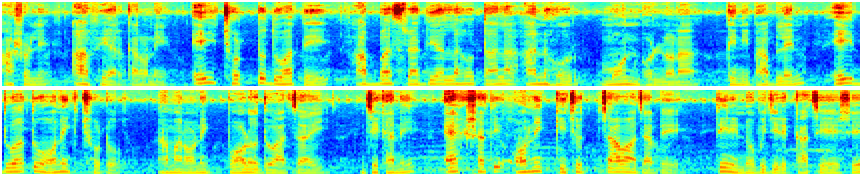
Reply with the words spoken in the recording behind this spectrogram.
আসলে আফিয়ার কারণে। এই ছোট্ট দোয়াতে আব্বাস রাদিয়াল্লাহ তালা আনহর মন ভরল না। তিনি ভাবলেন, এই দোয়া তো অনেক ছোট, আমার অনেক বড় দোয়া চাই, যেখানে একসাথে অনেক কিছু চাওয়া যাবে। তিনি নবীজির কাছে এসে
